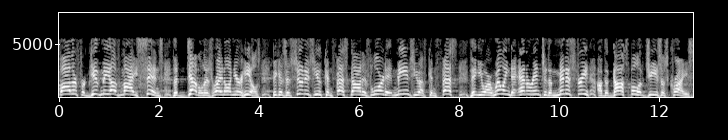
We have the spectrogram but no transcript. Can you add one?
Father, forgive me of my sins, the devil is right on your heels. Because as soon as you confess God as Lord, it means you have confessed that you are willing to enter into the ministry of the gospel of Jesus Christ.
